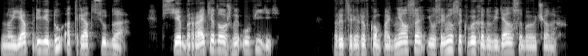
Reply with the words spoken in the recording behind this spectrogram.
Но я приведу отряд сюда. Все братья должны увидеть». Рыцарь рывком поднялся и устремился к выходу, ведя за собой ученых.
